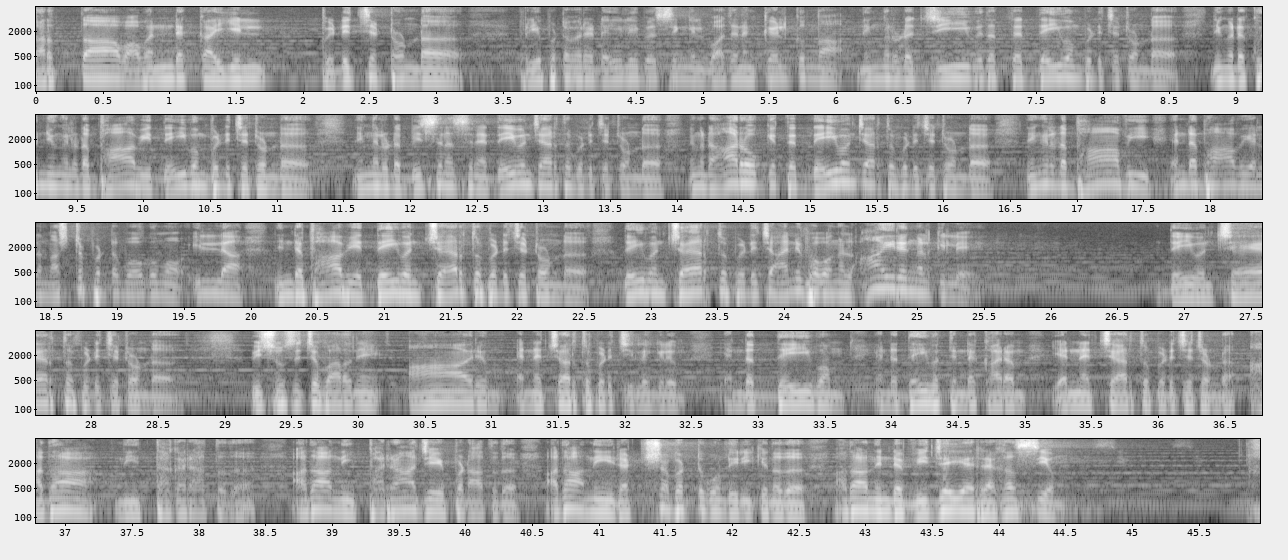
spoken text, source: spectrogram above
കർത്താവ് അവന്റെ കയ്യിൽ പിടിച്ചിട്ടുണ്ട്. പ്രിയപ്പെട്ടവരെ ഡെയിലി ബസ്സിങ്ങിൽ വചനം കേൾക്കുന്ന നിങ്ങളുടെ ജീവിതത്തെ ദൈവം പിടിച്ചിട്ടുണ്ട്. നിങ്ങളുടെ കുഞ്ഞുങ്ങളുടെ ഭാവി ദൈവം പിടിച്ചിട്ടുണ്ട്. നിങ്ങളുടെ ബിസിനസ്സിനെ ദൈവം ചേർത്ത് പിടിച്ചിട്ടുണ്ട്. നിങ്ങളുടെ ആരോഗ്യത്തെ ദൈവം ചേർത്ത് പിടിച്ചിട്ടുണ്ട്. നിങ്ങളുടെ ഭാവി എന്റെ ഭാവിയെല്ലാം നഷ്ടപ്പെട്ടു പോകുമോ? ഇല്ല. നിന്റെ ഭാവിയെ ദൈവം ചേർത്ത് പിടിച്ചിട്ടുണ്ട്. ദൈവം ചേർത്ത് പിടിച്ച അനുഭവങ്ങൾ ആയിരങ്ങൾക്കില്ലേ? ദൈവം ചേർത്ത് പിടിച്ചിട്ടുണ്ട്. വിശ്വസിച്ച് പറഞ്ഞ് ആരും എന്നെ ചേർത്ത് പിടിച്ചില്ലെങ്കിലും എന്റെ ദൈവം എന്റെ ദൈവത്തിന്റെ കരം എന്നെ ചേർത്ത് പിടിച്ചിട്ടുണ്ട്. അതാ നീ തകരാത്തത് അതാ നീ പരാജയപ്പെടാത്തത് അതാ നീ രക്ഷപ്പെട്ടുകൊണ്ടിരിക്കുന്നത് അതാ നിന്റെ വിജയ രഹസ്യം.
